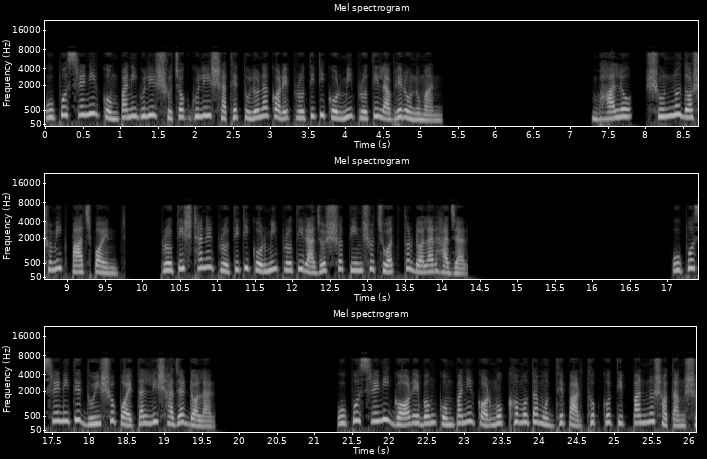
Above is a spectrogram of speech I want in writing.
উপশ্রেণীর কোম্পানিগুলির সূচকগুলির সাথে তুলনা করে প্রতিটি কর্মী প্রতি লাভের অনুমান। ভালো, শূন্য দশমিক পাঁচ পয়েন্ট। প্রতিষ্ঠানের প্রতিটি কর্মী প্রতি রাজস্ব তিনশো চুয়াত্তর ডলার হাজার। উপশ্রেণীতে দুইশো পঁয়তাল্লিশ হাজার ডলার। উপশ্রেণী গড় এবং কোম্পানির কর্মক্ষমতা মধ্যে পার্থক্য তিপ্পান্ন শতাংশ।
